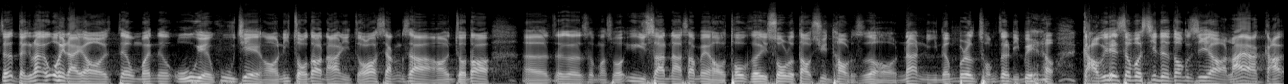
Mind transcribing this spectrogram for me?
这等到未来哦，在我们的无远弗届哈，你走到哪里，走到乡下啊，走到呃这个什么什么玉山呐上面哦，都可以收得到讯号的时候，那你能不能从这里面哦 搞一些什么新的东西啊？来啊，搞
